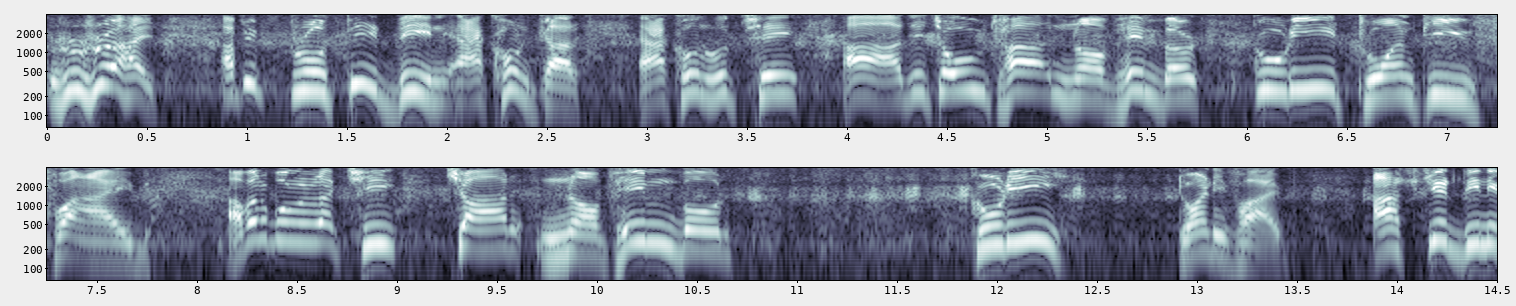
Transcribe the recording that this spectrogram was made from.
রাইট আপনি প্রতিদিন এখনকার, এখন হচ্ছে আজ চৌঠা নভেম্বর কুড়ি টোয়েন্টি ফাইভ। আবার বলে রাখছি, চার নভেম্বর কুড়ি টোয়েন্টি ফাইভ। আজকের দিনে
